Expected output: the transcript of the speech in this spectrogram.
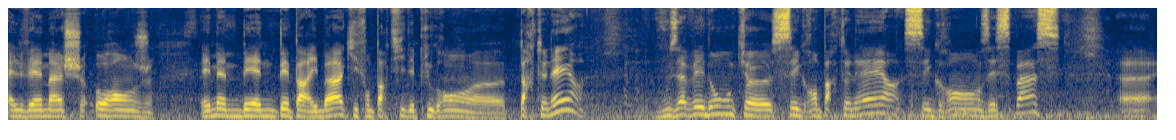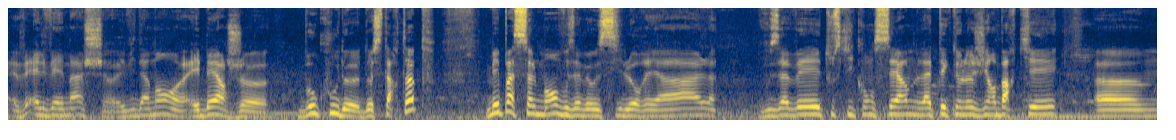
LVMH, Orange et même BNP Paribas qui font partie des plus grands partenaires. Vous avez donc ces grands partenaires, ces grands espaces. LVMH, évidemment, héberge beaucoup de, startups, mais pas seulement. Vous avez aussi L'Oréal, vous avez tout ce qui concerne la technologie embarquée, euh,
